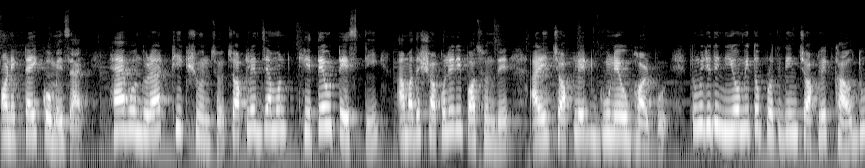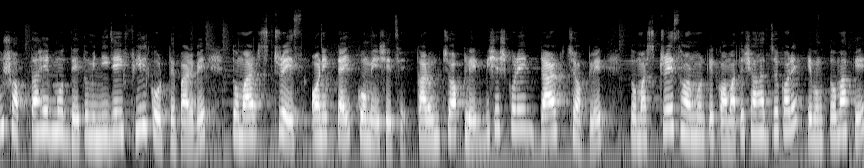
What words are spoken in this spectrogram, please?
অনেকটাই কমে যায়। হ্যাঁ বন্ধুরা, ঠিক শুনছো। চকলেট যেমন খেতেও টেস্টি আমাদের সকলেরই পছন্দের, আর এই চকলেট গুণেও ভরপুর। তুমি যদি নিয়মিত প্রতিদিন চকলেট খাও, দু সপ্তাহের মধ্যে তুমি নিজেই ফিল করতে পারবে, তোমার স্ট্রেস অনেকটাই কমে এসেছে। কারণ চকলেট, বিশেষ করে ডার্ক চকলেট, তোমার স্ট্রেস হরমোনকে কমাতে সাহায্য করে এবং তোমাকে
